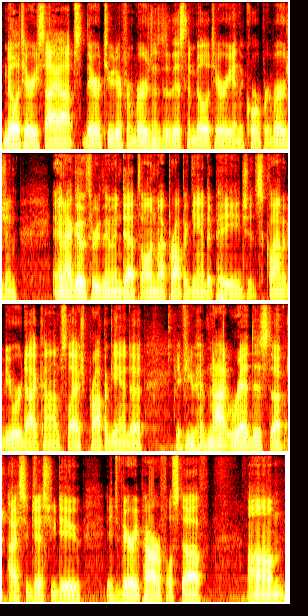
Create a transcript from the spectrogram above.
military psyops, there are two different versions of this the military and the corporate version and I go through them in depth on my propaganda page. It's climateviewer.com slash propaganda. If you have not read this stuff, I suggest you do. It's very powerful stuff. Um,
